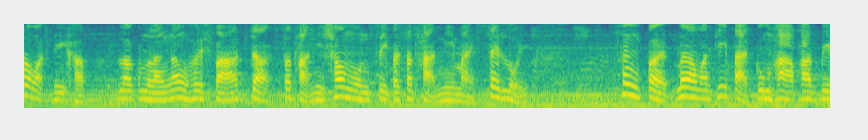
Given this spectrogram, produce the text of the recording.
สวัสดีครับ เรากำลังนั่งรถไฟฟ้าจากสถานีช่องนนทรีไปสถานีใหม่เส้นหลุย เพิ่งเปิดเมื่อวันที่ 8 กุมภาพันธ์ ปี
